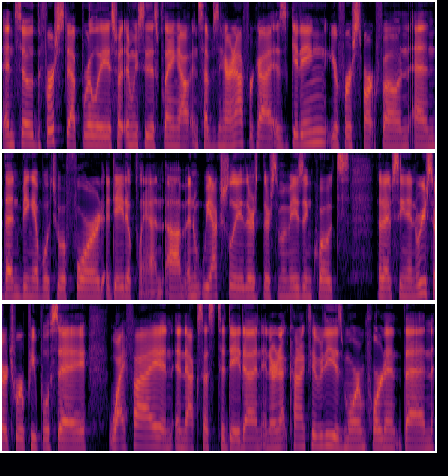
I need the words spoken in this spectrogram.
And so the first step really, and we see this playing out in sub-Saharan Africa, is getting your first smartphone and then being able to afford a data plan. Um, and we actually there's there's some amazing quotes that I've seen in research where people say Wi-Fi and, and access to data and internet connectivity is more important than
